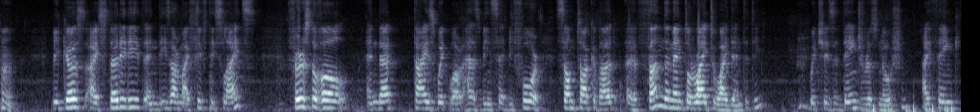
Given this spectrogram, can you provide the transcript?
because I studied it, and these are my 50 slides. First of all, and that ties with what has been said before, some talk about a fundamental right to identity, which is a dangerous notion. I think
